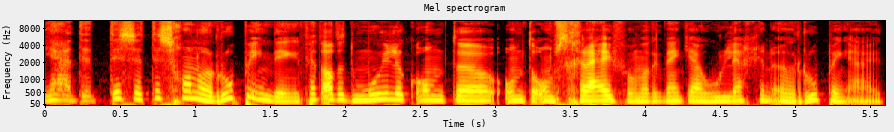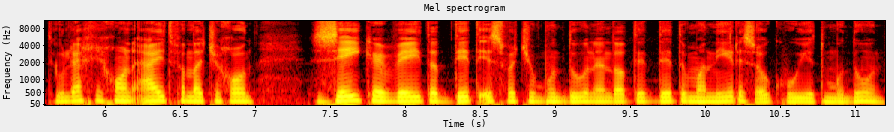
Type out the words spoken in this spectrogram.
ja, dit is, het is gewoon een roeping ding. Ik vind het altijd moeilijk om te, om te omschrijven. Omdat ik denk, ja, hoe leg je een roeping uit? Hoe leg je gewoon uit van dat je gewoon zeker weet dat dit is wat je moet doen. En dat dit, dit de manier is ook hoe je het moet doen.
